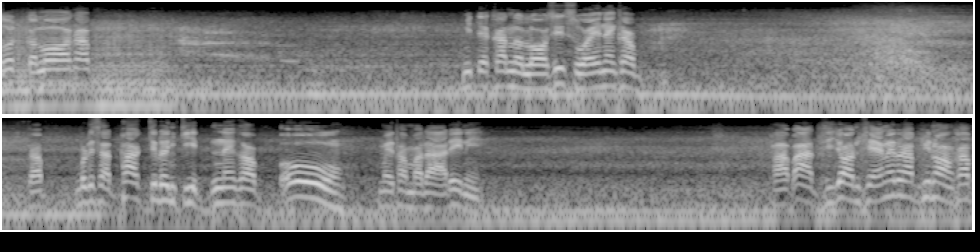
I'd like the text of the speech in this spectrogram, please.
รถก็รอครับ มีแต่คันรอสวยๆนะครับ กับบริษัทภาคเจริญกิจนะครับ โอ้ ไม่ธรรมดาด้นี่ ภาพอาจสีย้อนแสงนะครับพี่น้องครับ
